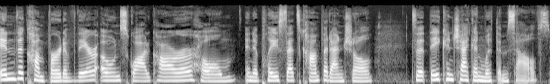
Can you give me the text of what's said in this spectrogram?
in the comfort of their own squad car or home in a place that's confidential so that they can check in with themselves.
